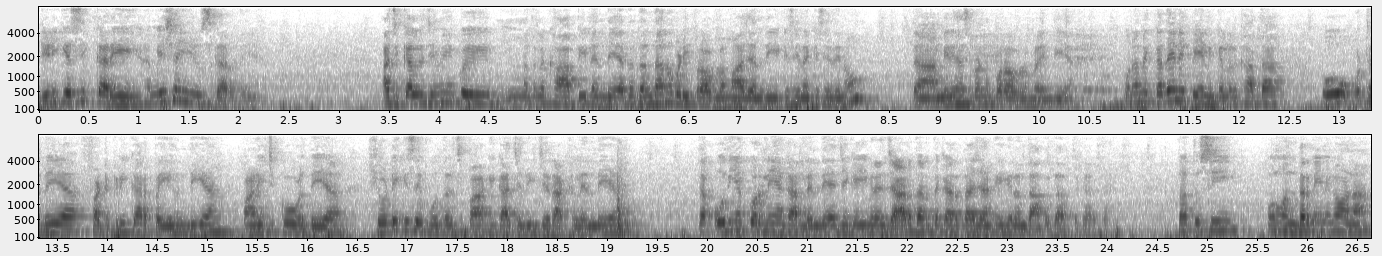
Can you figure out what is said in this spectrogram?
ਜਿਹੜੀ ਕਿ ਅਸੀਂ ਘਰੇ ਹਮੇਸ਼ਾ ਹੀ ਯੂਜ਼ ਕਰਦੇ ਹਾਂ। ਅੱਜ ਕੱਲ ਜਿਵੇਂ ਕੋਈ ਮਤਲਬ ਖਾ ਪੀ ਲੈਂਦੇ ਆ ਤਾਂ ਦੰਦਾਂ ਨੂੰ ਬੜੀ ਪ੍ਰੋਬਲਮ ਆ ਜਾਂਦੀ ਹੈ ਕਿਸੇ ਨਾ ਕਿਸੇ ਦਿਨੋਂ। ਤਾਂ ਮੇਰੇ ਹਸਬੰਡ ਨੂੰ ਪ੍ਰੋਬਲਮ ਰਹਿੰਦੀ ਆ। ਉਹਨਾਂ ਨੇ ਕਦੇ ਨਹੀਂ ਪੇਨ ਕਿਲਰ ਖਾਦਾ ਉਹ ਉੱਠਦੇ ਆ ਫਟਕੜੀ ਘਰ ਪਈ ਹੁੰਦੀ ਆ ਪਾਣੀ ਚ ਘੋਲਦੇ ਆ ਛੋਟੀ ਕਿਸੇ ਬੋਤਲ ਚ ਪਾ ਕੇ ਕੱਚ ਦੀ ਚ ਰੱਖ ਲੈਂਦੇ ਆ। ਤਾਂ ਉਹਦੀਆਂ ਕੁਰਲੀਆਂ ਕਰ ਲੈਂਦੇ ਆ ਜੇ ਕਈ ਵਾਰ ਜਾੜ ਦਰਦ ਕਰਦਾ ਜਾਂ ਕਈ ਵਾਰ ਦੰਦ ਦਰਦ ਕਰਦਾ। ਤਾਂ ਤੁਸੀਂ ਉਹਨੂੰ ਅੰਦਰ ਨਹੀਂ ਲਗਾਉਣਾ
